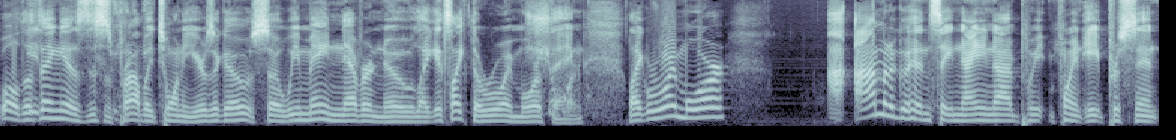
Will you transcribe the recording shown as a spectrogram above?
Well, the It- thing is, this is probably 20 years ago, so we may never know. Like, it's like the Roy Moore thing. Like, Roy Moore, I- I'm going to go ahead and say 99.8%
